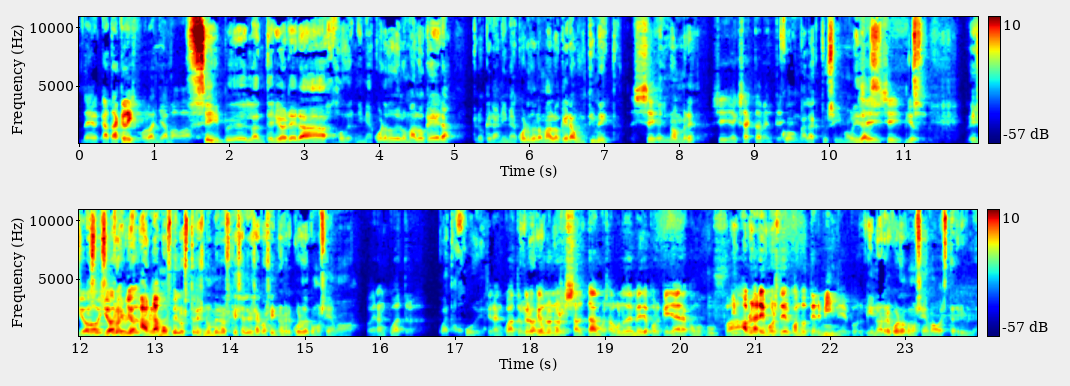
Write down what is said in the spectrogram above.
Del cataclismo lo han llamado. Sí, el anterior era, joder, ni me acuerdo de lo malo que era. Creo que era, ni me acuerdo de lo malo que era Ultimate, Sí, el nombre, sí, exactamente. con Galactus y movidas. Sí, sí. Yo, Es- yo, es yo- yo- Hablamos de los tres números que salió esa cosa y no recuerdo cómo se llamaba. Eran cuatro. Cuatro, joder. Eran cuatro. Y Creo no que uno nos saltamos, alguno del medio, porque ya era como, bufa, hablaremos de él cuando termine. Porque... Y no recuerdo cómo se llamaba, es terrible.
